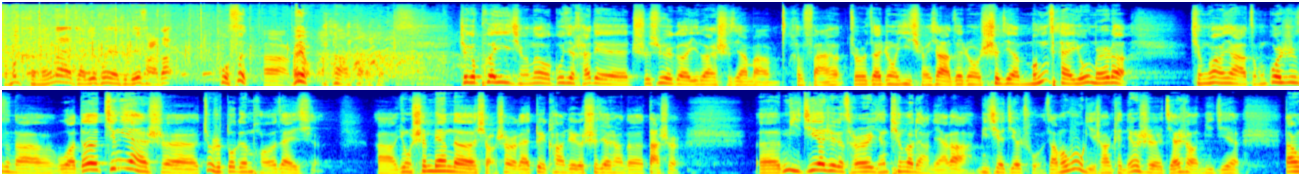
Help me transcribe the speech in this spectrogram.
怎么可能呢？假离婚也是违法的，过分啊！没有，这个破疫情呢，我估计还得持续个一段时间吧，很烦。就是在这种疫情下，在这种世界猛踩油门的情况下，怎么过日子呢？我的经验是，就是多跟朋友在一起。啊，用身边的小事儿来对抗这个世界上的大事儿。呃，密接这个词儿已经听了两年了，密切接触，咱们物理上肯定是减少密接，但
